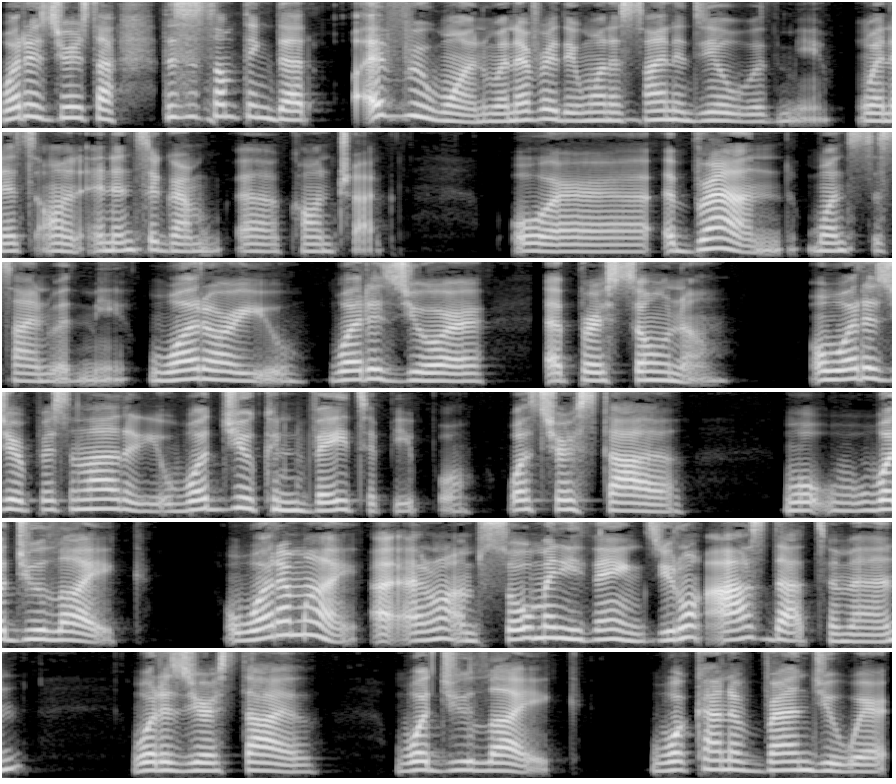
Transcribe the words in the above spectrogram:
What is your style? This is something that everyone, whenever they want to sign a deal with me, when it's on an Instagram uh, contract or a brand wants to sign with me, what are you? What is your uh, persona? Or what is your personality? What do you convey to people? What's your style? What, what do you like? What am I? I? I don't I'm so many things. You don't ask that to men what is your style? What do you like? What kind of brand you wear?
